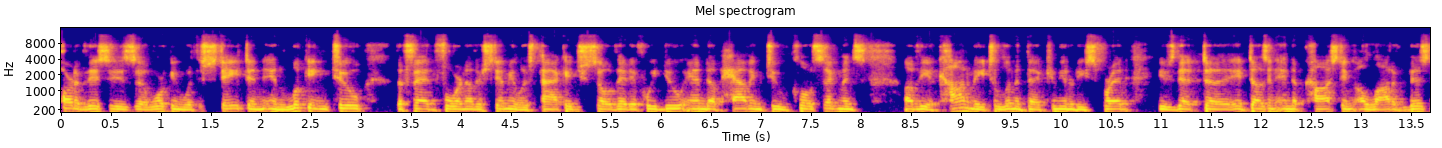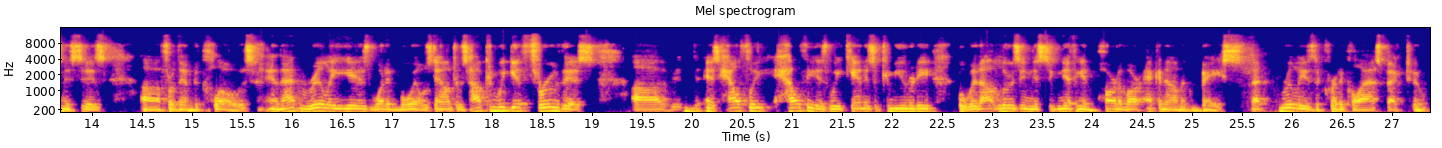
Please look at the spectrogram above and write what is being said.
part of this is uh, working with the state and, and looking to the Fed for another stimulus package so that if we do end up having to close segments of the economy to limit that community spread, is that uh, it doesn't end up costing a lot of businesses uh, for them to close. And that really is what it boils down to is how can we get through this uh, as healthy, healthy as we can as a community, but without losing a significant part of our economic base. That really is the critical aspect too.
